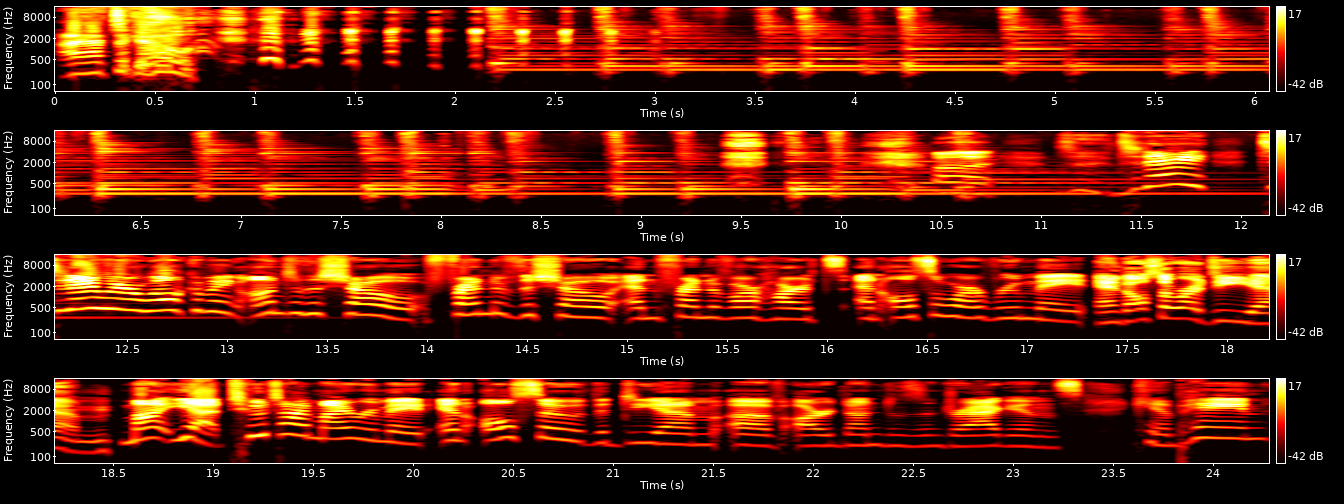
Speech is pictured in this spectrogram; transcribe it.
I have to go. today, we are welcoming onto the show friend of the show and friend of our hearts, and also our roommate. And also our DM. My yeah, two time my roommate, and also the DM of our Dungeons and Dragons campaign.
